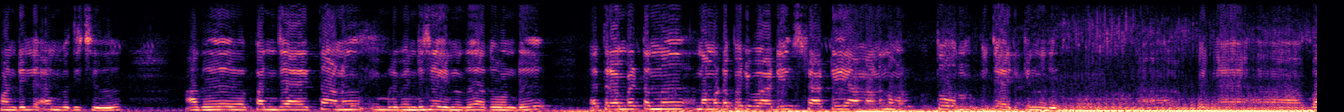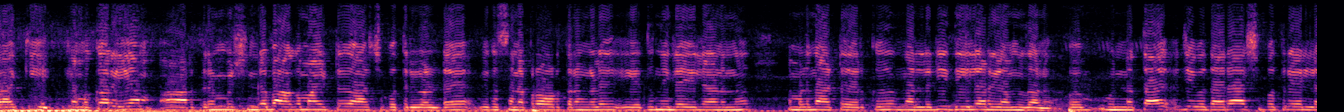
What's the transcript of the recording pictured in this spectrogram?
ഫണ്ടിൽ അനുവദിച്ചത്. അത് പഞ്ചായത്താണ് ഇംപ്ലിമെന്റ് ചെയ്യുന്നത്. അതുകൊണ്ട് എത്രയും പെട്ടെന്ന് നമ്മുടെ പരിപാടി സ്റ്റാർട്ട് ചെയ്യാമെന്നാണ് നമ്മൾ തോന്നുന്നു വിചാരിക്കുന്നത്. പിന്നെ ബാക്കി നമുക്കറിയാം ആർദ്രം മിഷന്റെ ഭാഗമായിട്ട് ആശുപത്രികളുടെ വികസന പ്രവർത്തനങ്ങൾ ഏത് നിലയിലാണെന്ന് നമ്മൾ നാട്ടുകാർക്ക് നല്ല രീതിയിൽ അറിയാവുന്നതാണ്. ഇപ്പം മുന്നത്തെ ജീവധാര ആശുപത്രിയല്ല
